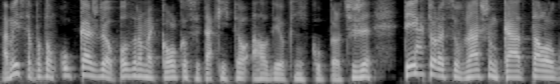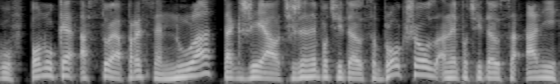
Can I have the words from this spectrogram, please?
a my sa potom u každého pozrieme, koľko si takýchto audiokníh kúpil. Čiže tie, Tak. ktoré sú v našom katalógu v ponuke a stoja presne nula, tak žiaľ, čiže nepočítajú sa blog shows a nepočítajú sa ani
